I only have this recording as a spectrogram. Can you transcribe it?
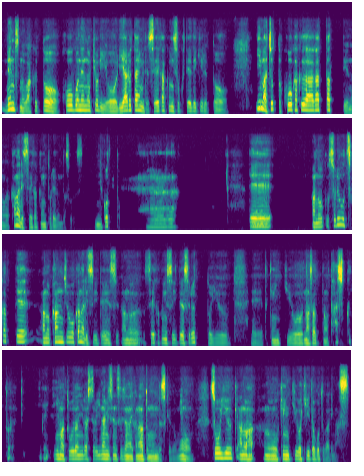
レンズの枠と頬骨の距離をリアルタイムで正確に測定できると、今ちょっと広角が上がったっていうのがかなり正確に取れるんだそうです。ニコッと。で、あの、それを使って、あの感情をかなり推定すあの正確に推定するという、えーと研究をなさったのは確かと今東大にいらっしゃる稲見先生じゃないかなと思うんですけどもそういうあのあの研究は聞いたことがあります。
